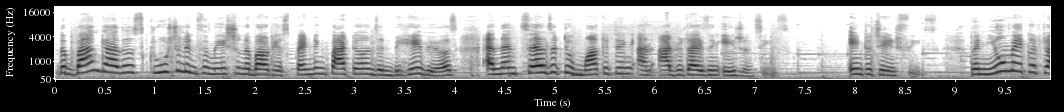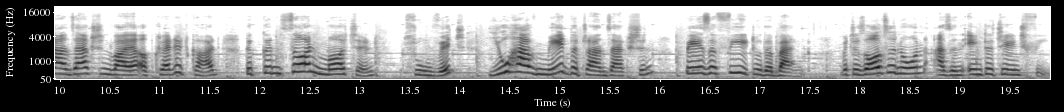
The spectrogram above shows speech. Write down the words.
The bank gathers crucial information about your spending patterns and behaviors and then sells it to marketing and advertising agencies. Interchange fees. When you make a transaction via a credit card, the concerned merchant through which you have made the transaction pays a fee to the bank, which is also known as an interchange fee.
